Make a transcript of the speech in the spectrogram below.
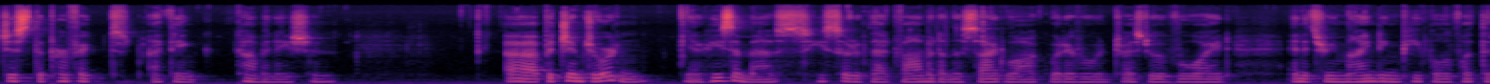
just the perfect, I think, combination. Uh, but Jim Jordan, you know, he's a mess. He's sort of that vomit on the sidewalk, what everyone tries to avoid. And it's reminding people of what the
